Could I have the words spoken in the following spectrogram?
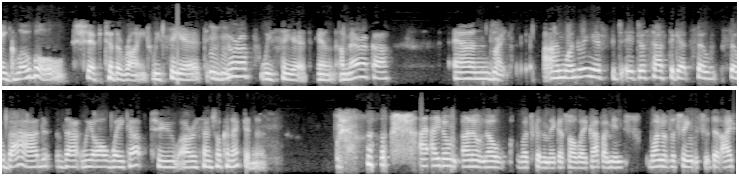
a global shift to the right. We see it mm-hmm. in Europe, we see it in America, and right. I'm wondering if it just has to get so so bad that we all wake up to our essential connectedness. I, I don't I don't know what's going to make us all wake up. I mean, one of the things that I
